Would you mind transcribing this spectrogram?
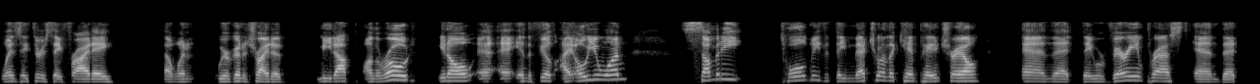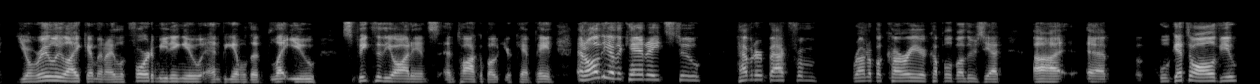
Wednesday, Thursday, Friday, uh, when we were going to try to meet up on the road, you know, in the field. I owe you one. Somebody told me that they met you on the campaign trail and that they were very impressed and that you'll really like him. And I look forward to meeting you and being able to let you speak to the audience and talk about your campaign and all the other candidates too. Haven't heard back from Rana Bokhari or a couple of others yet. Uh, uh, we'll get to all of you,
